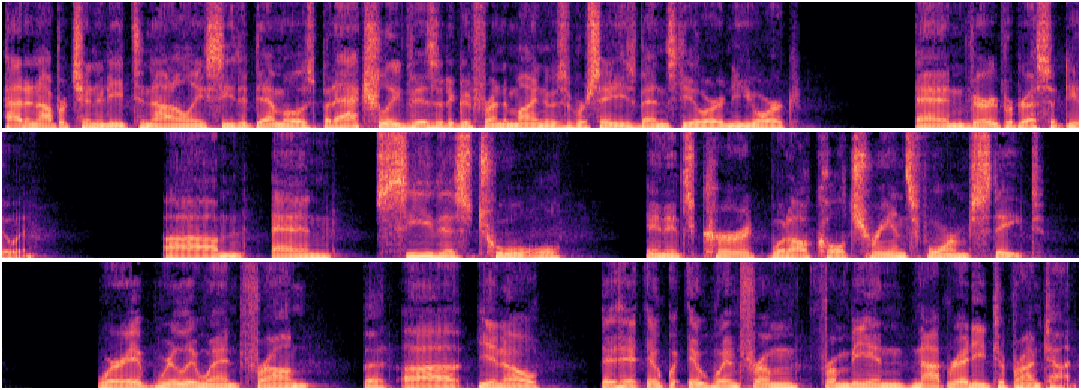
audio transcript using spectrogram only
had an opportunity to not only see the demos but actually visit a good friend of mine who's a Mercedes Benz dealer in New York, and very progressive dealer, um, and see this tool in its current what I'll call transformed state, where it really went from uh, you know it, it, it went from from being not ready to prime time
